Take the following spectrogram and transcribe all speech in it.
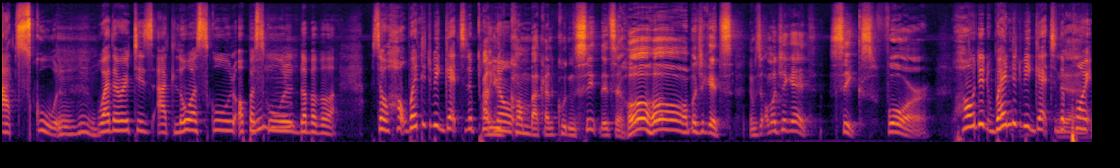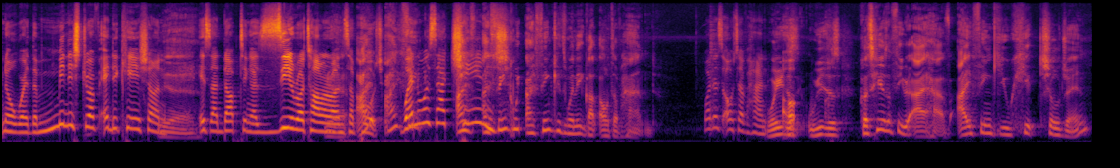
at school, Mm-hmm. whether it is at lower school, upper school, blah blah blah. So how, when did we get to the point? and you now? come back and couldn't sit. They'd say, "Ho ho, how much you get?" Them say, "How much you get?" Six, four. How did when did we get to the Yeah. point now where the Ministry of Education Yeah. is adopting a zero tolerance Yeah. Approach? I when think- was that I- changed? I, think we, I think it's when it got out of hand. what is out of hand? When you Oh, we just, because here's a theory I have. I think you hit children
